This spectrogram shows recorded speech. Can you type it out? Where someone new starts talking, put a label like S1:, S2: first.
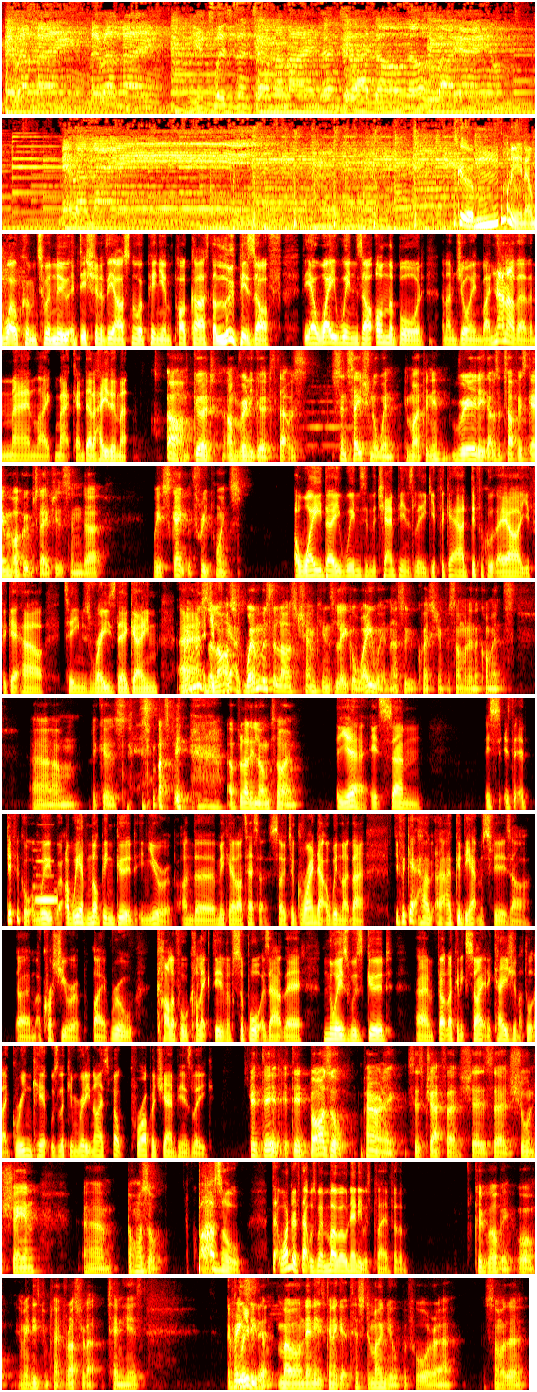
S1: Mirror man, mirror man, you twist and turn my mind until I don't know who I am. Mirror man.
S2: Good morning and welcome to a new edition of the Arsenal Opinion Podcast. The loop is off. The away wins are on the board, and I'm joined by none other than man like Matt Candela. How you doing, Matt?
S3: Oh, I'm good. I'm really good. That was sensational win, in my opinion. Really, that was the toughest game of our group stages, and uh, we escaped with three points.
S2: Away day wins in the Champions League. You forget how difficult they are. You forget how teams raise their game.
S3: When
S2: Uh,
S3: was
S2: and
S3: the last?
S2: how-
S3: When was the last Champions League away win? That's a good question for someone in the comments, um, because it must be a bloody long time.
S2: Yeah, it's um, it's it's uh, difficult, and we uh, we have not been good in Europe under Mikel Arteta. So to grind out a win like that, you forget how how good the atmospheres are um, across Europe. Like real colourful collective of supporters out there. Noise was good. Um, felt like an exciting occasion. I thought that green kit was looking really nice. Felt proper Champions League.
S3: It did. It did. Basel, apparently, says Jaffa, says uh, Sean Sheehan. Um, Basel.
S2: Basel. That, wonder if that was when Mo Elneny was playing for them.
S3: Could well be. Or, I mean, he's been playing for us for about 10 years.
S2: Agree
S3: Crazy that Mo Elneny's going to get a testimonial before uh, some of the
